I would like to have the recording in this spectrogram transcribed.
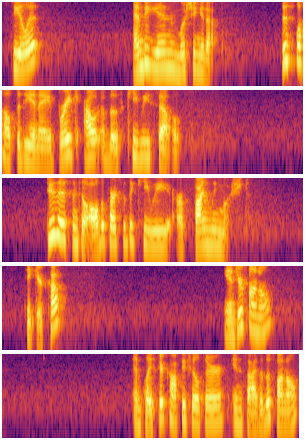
Seal it and begin mushing it up. This will help the DNA break out of those kiwi cells. Do this until all the parts of the kiwi are finely mushed. Take your cup and your funnel and place your coffee filter inside of the funnel.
